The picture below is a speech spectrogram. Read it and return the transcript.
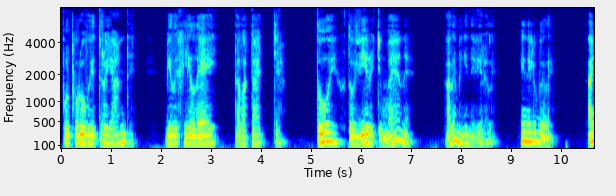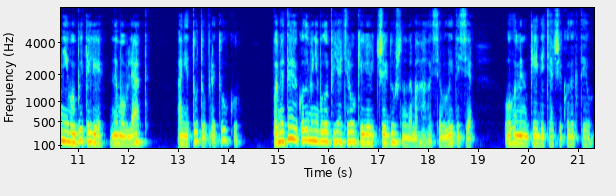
пурпурової троянди, білих лілей та латаття. Той, хто вірить у мене, але мені не вірили і не любили. Ані в обителі немовлят, ані тут у притулку. Пам'ятаю, коли мені було п'ять років, я відчайдушно намагалася влитися у гомінкий дитячий колектив,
